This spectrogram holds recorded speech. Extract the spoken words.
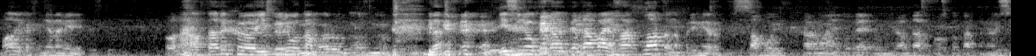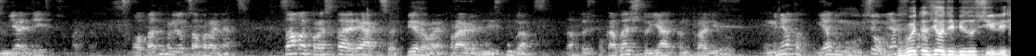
Мало ли как меня. Вот. А во-вторых, э, если у него там, да? если у него годовая зарплата, например, с собой в кармане, то вряд ли он отдаст просто так. У него семья, дети, все такое. Вот, поэтому придется обороняться. Самая простая реакция, первая, правильно, испугаться. Да? То есть показать, что я контролирую. У меня-то, я думаю, все, у меня Вы это сделаете без усилий.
